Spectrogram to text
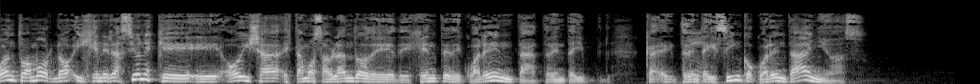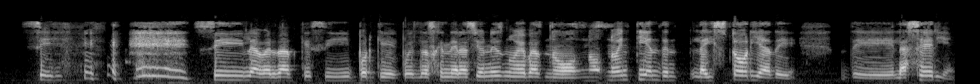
Cuánto amor, ¿no? Y generaciones que eh, hoy ya estamos hablando de, de gente de 40, 30 y, 35, 40 años. Sí, sí, la verdad que sí, porque pues las generaciones nuevas no, no, no entienden la historia de, de la serie.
